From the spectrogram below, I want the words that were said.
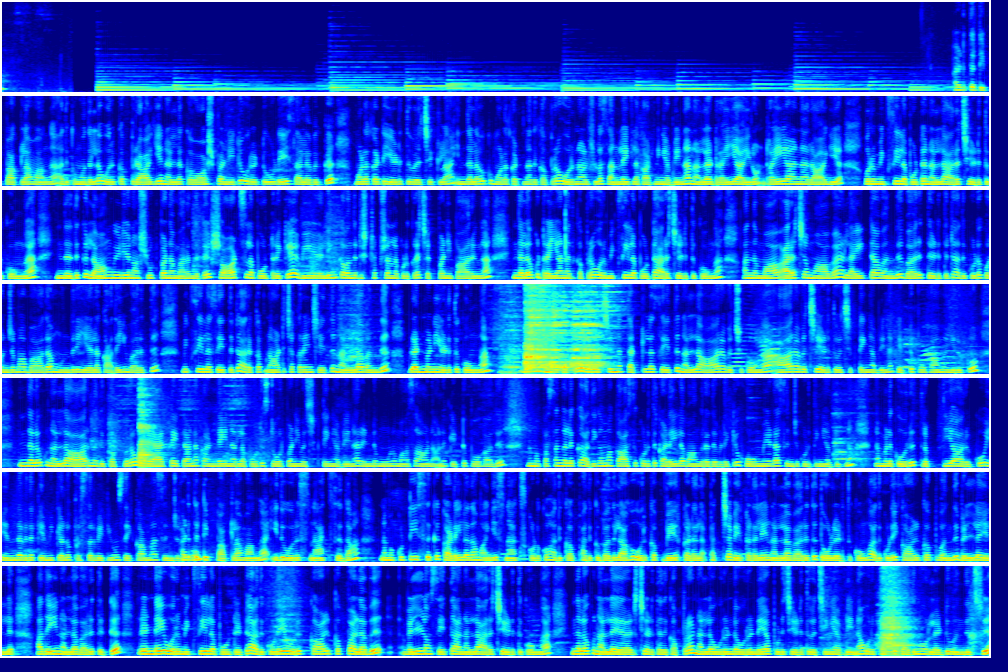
அடுத்த டிப் பார்க்கலாம் வாங்க. அதுக்கு முதல்ல ஒரு கப் ராகியை நல்லா வாஷ் பண்ணிவிட்டு ஒரு டூ டேஸ் அளவுக்கு முளைக்கட்டி எடுத்து வச்சுக்கலாம். இந்த அளவுக்கு முளைக்கட்டினதுக்கப்புறம் ஒரு நாள் ஃபுல்லாக சன்லைட்டில் காட்டினீங்க அப்படின்னா நல்லா ட்ரை ஆயிரும். ட்ரை ஆன ராகியை ஒரு மிக்சியில் போட்டு நல்லா அரைச்சி எடுத்துக்கோங்க. இந்த இதுக்கு லாங் வீடியோ நான் ஷூட் பண்ண மறந்துட்டு ஷார்ட்ஸில் போட்டிருக்கேன். வீ லிங்க்கை வந்து டிஸ்கிரிப்ஷனில் கொடுக்குறேன். செக் பண்ணி பாருங்கள் இந்த அளவுக்கு ட்ரை ஆனதுக்கப்புறம் ஒரு மிக்சியில் போட்டு அரைச்சி எடுத்துக்கோங்க. அந்த மாவு அரைச்ச மாவை லைட்டாக வந்து வறுத்து எடுத்துகிட்டு அதுக்கு கூட கொஞ்சமாக பாதாம் முந்திரி ஏலக்காய் அதையும் வறுத்து மிக்சியில் சேர்த்துட்டு அரை கப் நாட்டு சர்க்கரையும் சேர்த்து நல்லா வந்து பிளண்ட் பண்ணி எடுத்துக்கோங்க. பிளண்ட் பண்ணதுக்கப்புறம் ஒரு சின்ன தட்டில் சேர்த்து நல்லா ஆற வச்சுக்கோங்க. ஆற வச்சு எடுத்து வச்சுக்கிட்டிங்க அப்படின்னா கெட்டு போகாமல் இருக்கும். இந்த அளவுக்கு நல்லா ஆறுனதுக்கப்புறம் ஒரு ஏர்டைட்டான கண்டெய்னரில் போட்டு ஸ்டோர் பண்ணி வச்சுக்கிட்டிங்க அப்படின்னா ரெண்டு மூணு மாதம் ஆனாலும் கெட்டு போகாது. நம்ம பசங்களுக்கு அதிகமாக காசு கொடுத்து கடையில் வாங்குறத விடைக்கும் ஹோம்மேடாக செஞ்சு கொடுத்தீங்க அப்படின்னா நம்மளுக்கு ஒரு திருப்தியாக இருக்கும். எந்த வித கெமிக்கலும் ப்ரிசர்வேட்டிவும் சேர்க்காம செஞ்சு அடுத்த டிப் பார்க்கலாம் வாங்க. இது ஒரு ஸ்நாக்ஸு தான். நம்ம குட்டீஸுக்கு கடையில் தான் வாங்கி ஸ்நாக்ஸ் கொடுக்கும். அதுக்கு அதுக்கு பதிலாக ஒரு கப் வேர்க்கடலை பச்சை வேர்க்கடலையை நல்லா வறுத்து தோல் எடுத்துக்கோங்க. அது கூட கால் கப் வந்து வெள்ளை எள்ளு அதையும் நல்லா வறுத்துட்டு ரெண்டையும் ஒரு மிக்சியில் போட்டுட்டு அது கூடயே ஒரு கால் கப் அளவு வெல்லம் சேர்த்து நல்லா அரைச்சி எடுத்துக்கோங்க. இந்த அளவுக்கு நல்லா அரைச்சி எடுத்ததுக்கப்புறம் நல்லா உருண்டை உருண்டையாக பிடிச்சி எடுத்து வச்சிங்க அப்படின்னா ஒரு பத்து பதினோரு லட்டு வந்துச்சு.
